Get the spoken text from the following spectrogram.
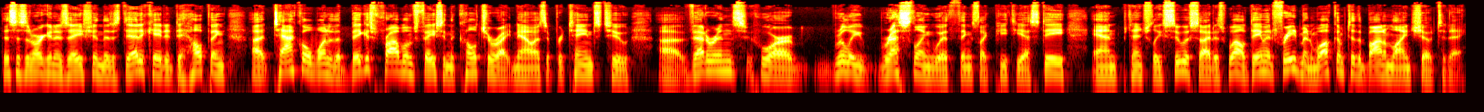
This is an organization that is dedicated to helping uh, tackle one of the biggest problems facing the culture right now as it pertains to uh, veterans who are really wrestling with things like PTSD and potentially suicide as well. Damon Friedman, welcome to the Bottom Line Show today.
